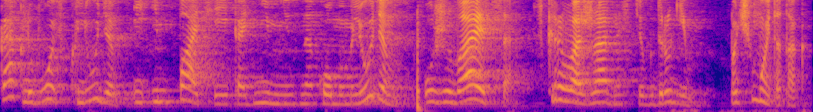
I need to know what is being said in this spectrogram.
Как любовь к людям и эмпатии к одним незнакомым людям уживается с кровожадностью к другим? Почему это так?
